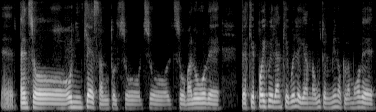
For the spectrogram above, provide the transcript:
eh, penso ogni inchiesta ha avuto il suo, il suo, il suo valore perché poi quelle, anche quelle che hanno avuto il meno clamore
